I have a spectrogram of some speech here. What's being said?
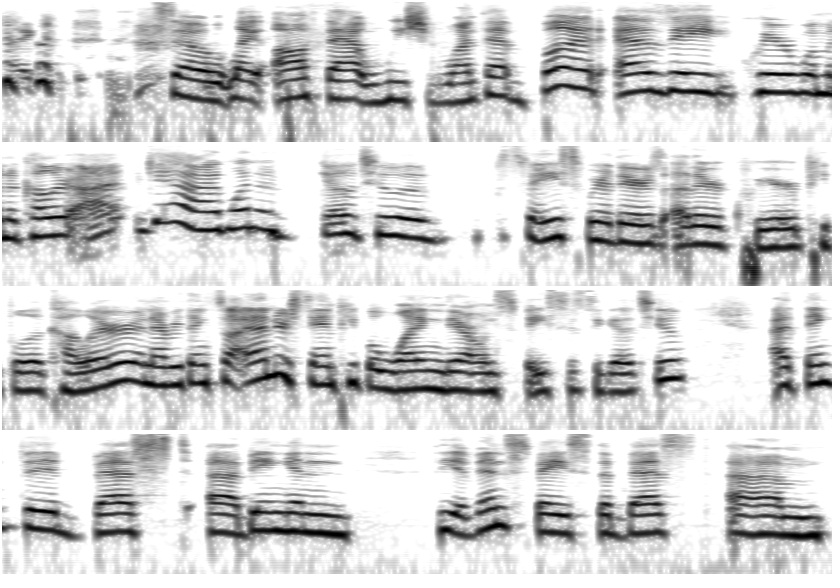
like, so like off that, we should want that. But as a queer woman of color, I yeah, I want to go to a space where there's other queer people of color and everything. So I understand people wanting their own spaces to go to. I think the best, uh, being in the event space, the best um,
